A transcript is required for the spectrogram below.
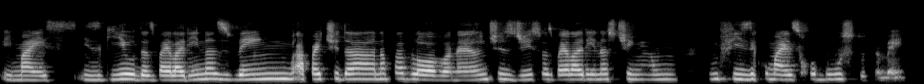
e mais esguio das bailarinas vem a partir da Ana Pavlova, né? Antes disso, as bailarinas tinham um físico mais robusto também.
